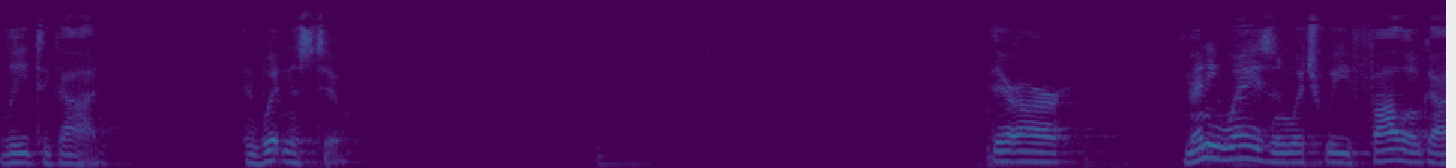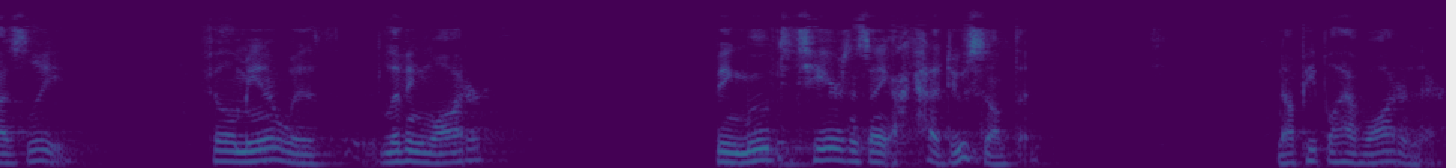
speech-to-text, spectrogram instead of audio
lead to God and witness to? There are many ways in which we follow God's lead. Philomena with living water, being moved to tears and saying, I got to do something. Now people have water there.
